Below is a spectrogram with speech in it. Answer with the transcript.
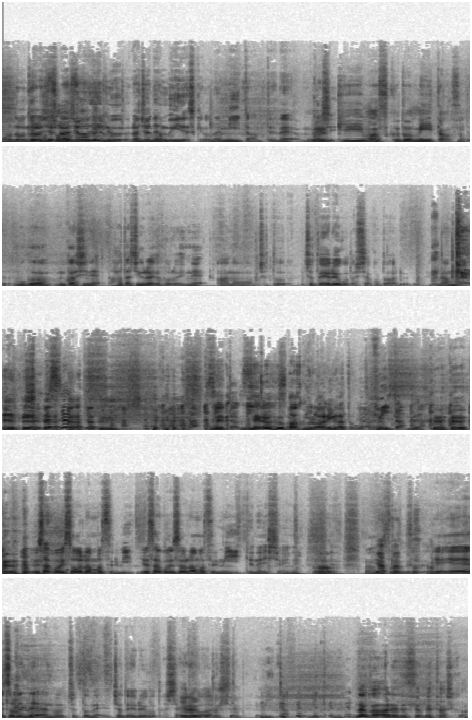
まあでもラジオラジオネームラジオネームいいですけどね。ミータンってねミル昔キーマスクドミータンさん。僕は昔ね二十歳ぐらいの頃にねあのちょっとちょっとエロいことしたことある。名前。セルフ暴露ありがとうございます。ミータン。ね。よさこいソーラン祭りミーよさこいソーラン祭りミーってね一緒にね。うん、やったんですか？いやいやそれであのちょっとねちょっとエロいことした。エロいことしてミータンミータンね。なんかあれですよね確か、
